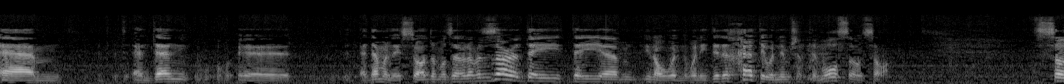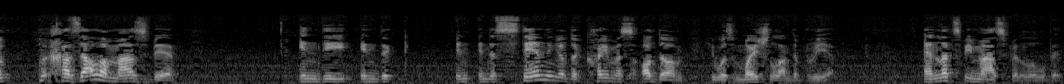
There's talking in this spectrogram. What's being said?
Um, and then. Uh, and then when they saw them was Zara, they they um, you know when when he did a chet, they would nimshach him also and so on. So Chazal Masbir in the in the in, in the standing of the Kaimas Adam, he was Moishel on the Bria. And let's be maspid a little bit.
